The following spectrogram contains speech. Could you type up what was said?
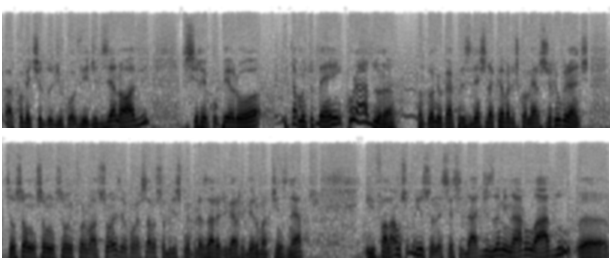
acometido de Covid-19, se recuperou e está muito bem curado, né? Antônio Carlos, presidente da Câmara de Comércio de Rio Grande. São, são, são, são informações, eu conversava sobre isso com o empresário Edgar Ribeiro Martins Neto, e falávamos sobre isso, a necessidade de examinar o lado uh,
